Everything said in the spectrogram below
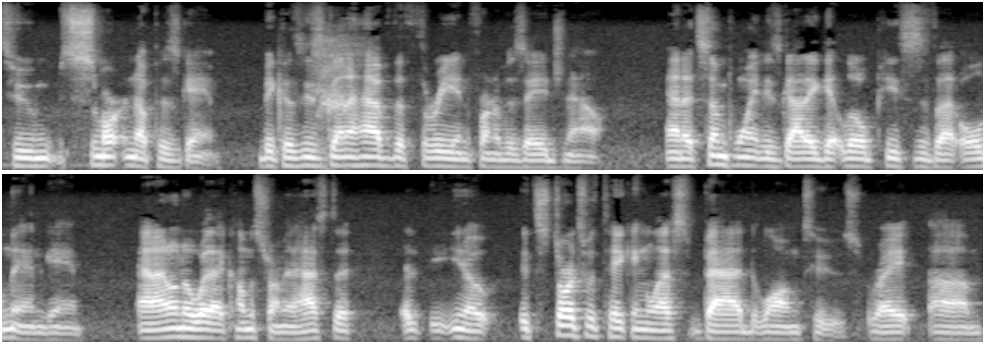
to smarten up his game because he's going to have the three in front of his age now, and at some point he's got to get little pieces of that old man game, and I don't know where that comes from. It has to, it, you know, it starts with taking less bad long twos, right? Um,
